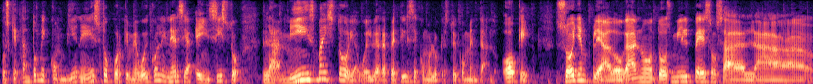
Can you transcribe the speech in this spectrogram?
pues ¿qué tanto me conviene esto? Porque me voy con la inercia e insisto, la misma historia vuelve a repetirse como lo que estoy comentando. Ok, soy empleado, gano dos mil pesos a la...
